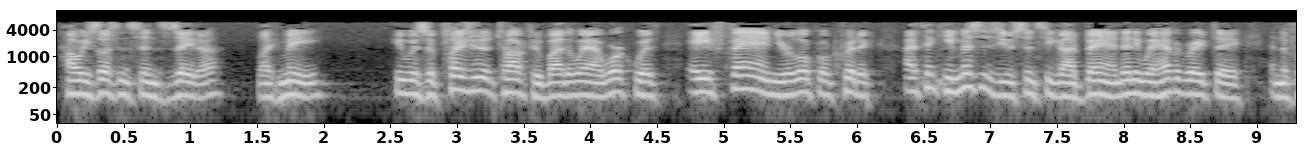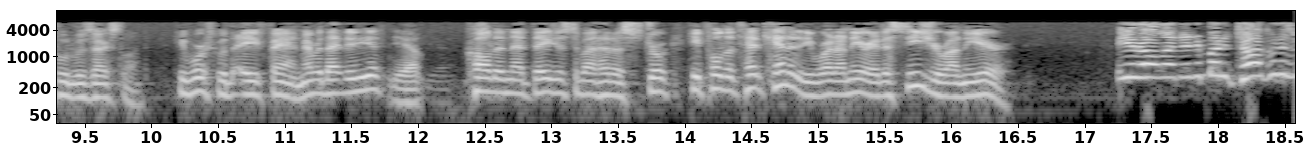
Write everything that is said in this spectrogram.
How he's listened since Zeta, like me. He was a pleasure to talk to. By the way, I work with a fan, your local critic. I think he misses you since he got banned. Anyway, have a great day. And the food was excellent. He works with a fan. Remember that idiot? Yeah. Called in that day just about had a stroke. He pulled a Ted Kennedy right on the air. Had a seizure on the air. You don't let anybody talk with his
